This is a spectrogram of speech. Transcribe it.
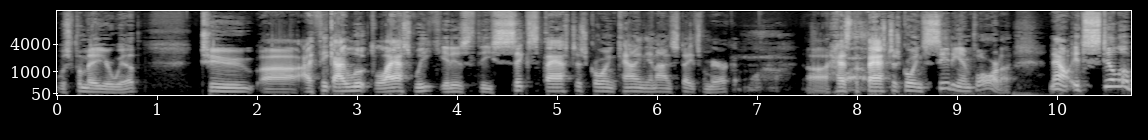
was familiar with to, uh, I think I looked last week, it is the sixth fastest growing county in the United States of America. Uh, has wow. the fastest growing city in Florida. Now it's still a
